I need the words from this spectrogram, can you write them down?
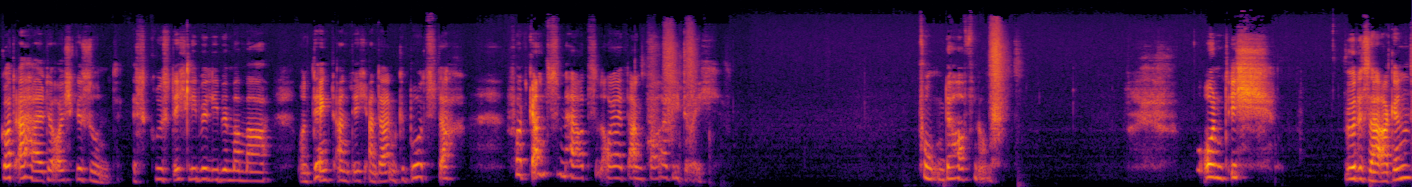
Gott erhalte euch gesund. Es grüßt dich, liebe, liebe Mama, und denkt an dich an deinem Geburtstag von ganzem Herzen euer dankbarer Dietrich. Funken der Hoffnung. Und ich würde sagen,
